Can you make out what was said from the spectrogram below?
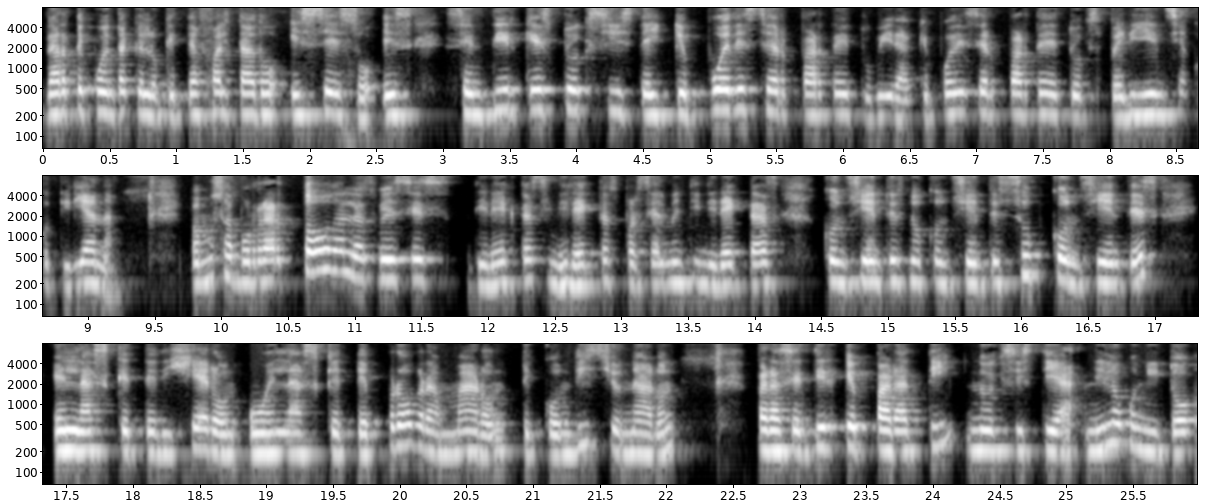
darte cuenta que lo que te ha faltado es eso, es sentir que esto existe y que puede ser parte de tu vida, que puede ser parte de tu experiencia cotidiana. Vamos a borrar todas las veces directas, indirectas, parcialmente indirectas, conscientes, no conscientes, subconscientes, en las que te dijeron o en las que te programaron, te condicionaron para sentir que para ti no existía ni lo bonito,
